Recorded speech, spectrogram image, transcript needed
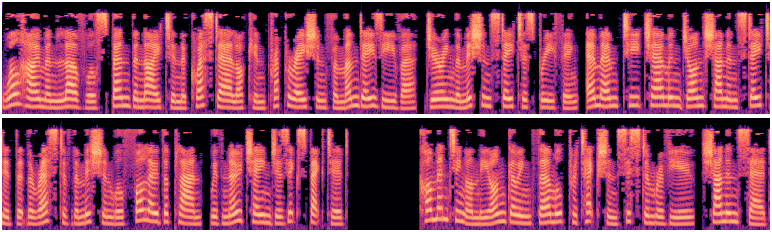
Walheim and Love will spend the night in the Quest airlock in preparation for Monday's EVA. During the mission status briefing, MMT Chairman John Shannon stated that the rest of the mission will follow the plan, with no changes expected. Commenting on the ongoing thermal protection system review, Shannon said,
